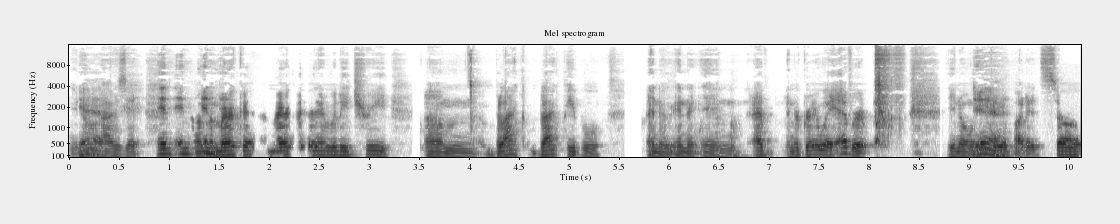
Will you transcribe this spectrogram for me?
You yeah. know, Isaiah, and, and, um, and, America America didn't really treat um, black black people in a, in a, in, in a great way ever. you know, when yeah. you think about it. So,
